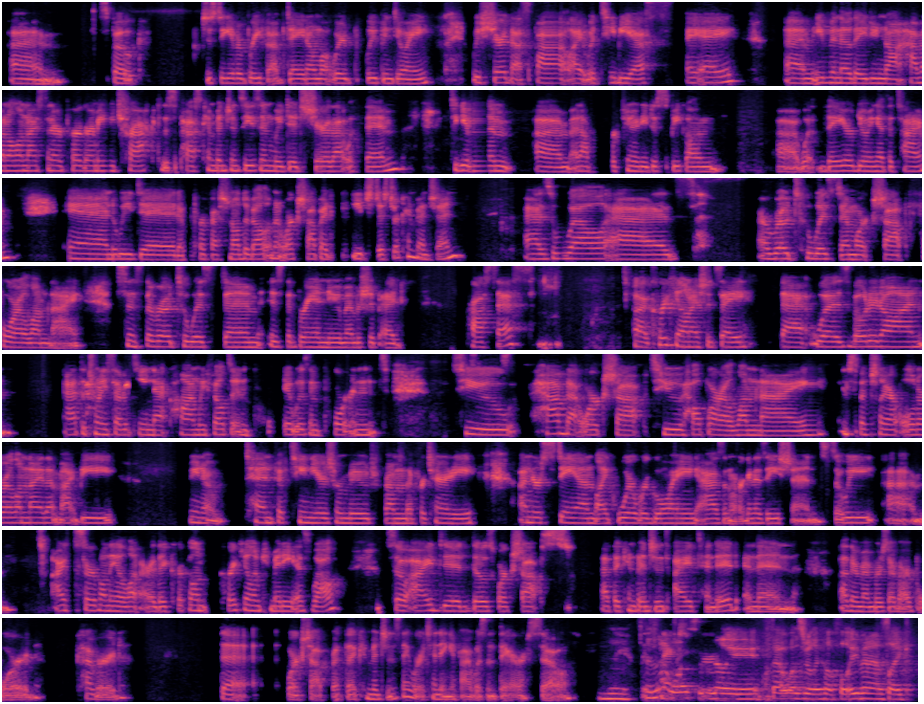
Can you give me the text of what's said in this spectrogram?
um, spoke just to give a brief update on what we have we've been doing. We shared that spotlight with TBS AA. Um, even though they do not have an alumni centered programming track this past convention season, we did share that with them to give them um, an opportunity to speak on uh, what they are doing at the time. And we did a professional development workshop at each district convention, as well as a Road to Wisdom workshop for alumni. Since the Road to Wisdom is the brand new membership ed process, uh, curriculum, I should say, that was voted on at the 2017 NatCon, we felt it, it was important to have that workshop to help our alumni, especially our older alumni that might be, you know, 10, 15 years removed from the fraternity, understand like where we're going as an organization. So we, um, I serve on the or the curriculum curriculum committee as well. So I did those workshops at the conventions I attended, and then other members of our board covered the workshop at the conventions they were attending if I wasn't there. So Mm-hmm. And that was really that was really helpful, even as like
